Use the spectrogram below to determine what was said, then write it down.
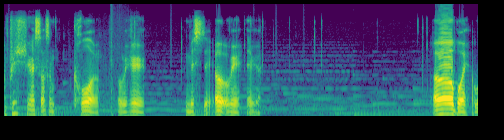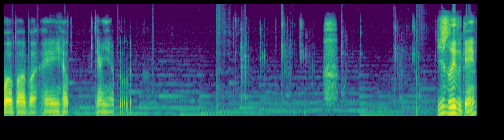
I'm pretty sure I saw some coal over here. I missed it. Oh, over here. There we go. Oh boy. Oh boy, oh boy, oh boy. I need help. I I need help a little bit. You just leave the game?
